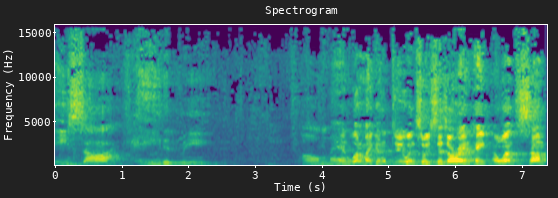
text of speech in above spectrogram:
Esau hated me. Oh man, what am I going to do? And so he says, All right, hey, I want some.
